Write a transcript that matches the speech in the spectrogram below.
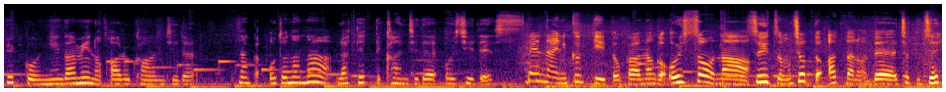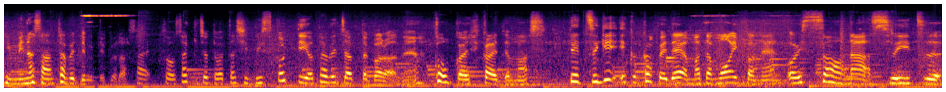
結構苦味のある感じでなんか大人なラテって感じで美味しいです。店内にクッキーとかなんか美味しそうなスイーツもちょっとあったのでちょっとぜひ皆さん食べてみてください。そうさっきちょっと私ビスコッティを食べちゃったからね。後悔控えてます。で次行くカフェでまたもう一個ね美味しそうなスイーツ。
